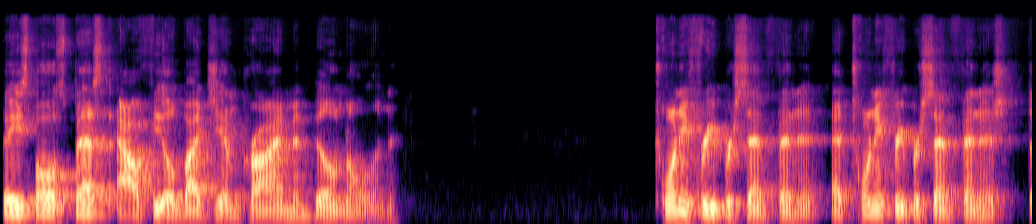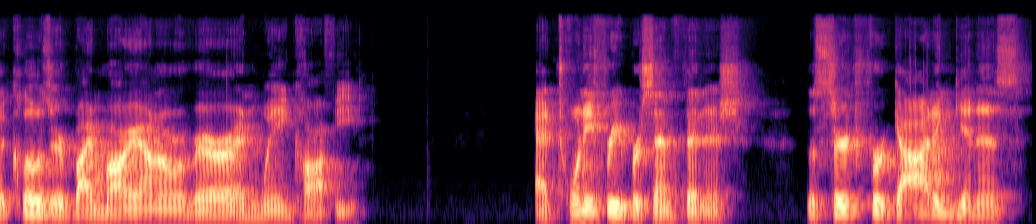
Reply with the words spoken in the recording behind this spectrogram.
baseball's best outfield by Jim Prime and Bill Nowlin. 23% finish at 23% finish, The Closer by Mariano Rivera and Wayne Coffey. At 23% finish, The Search for God and Guinness,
